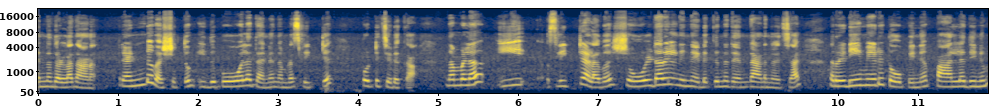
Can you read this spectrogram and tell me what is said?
എന്നതുള്ളതാണ്. രണ്ട് വശത്തും ഇതുപോലെ തന്നെ നമ്മുടെ സ്ലിറ്റ് പൊട്ടിച്ചെടുക്കുക നമ്മൾ ഈ സ്ലിറ്റ് അളവ് ഷോൾഡറിൽ നിന്ന് എടുക്കുന്നത് എന്താണെന്ന് വെച്ചാൽ റെഡിമെയ്ഡ് ടോപ്പിന് പലതിനും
